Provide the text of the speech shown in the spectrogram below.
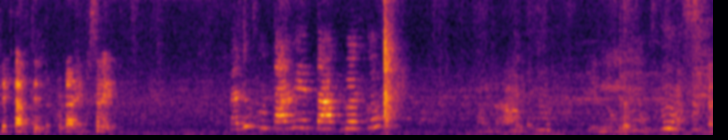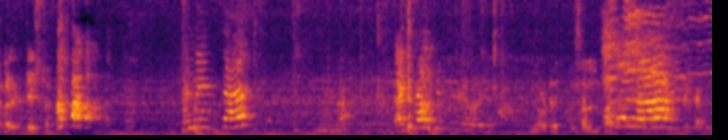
ಹಿಟ್ಟು ಹಾಕ್ತೀನಿ ಪುಟಾಣಿ ಹಿಟ್ಟು. ಸರಿ. ಅದು ಪುಟಾಣಿ ಹಾಕ್ಬೇಕು. ಹೌದಾ? ಇನ್ನು ಡಬಲ್ ಟೇಸ್ಟ್ ನೋಡ್ರಿ ಒಂದು ಸ್ವಲ್ಪ ಹಿಟ್ಟು ಹಾಕಿ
